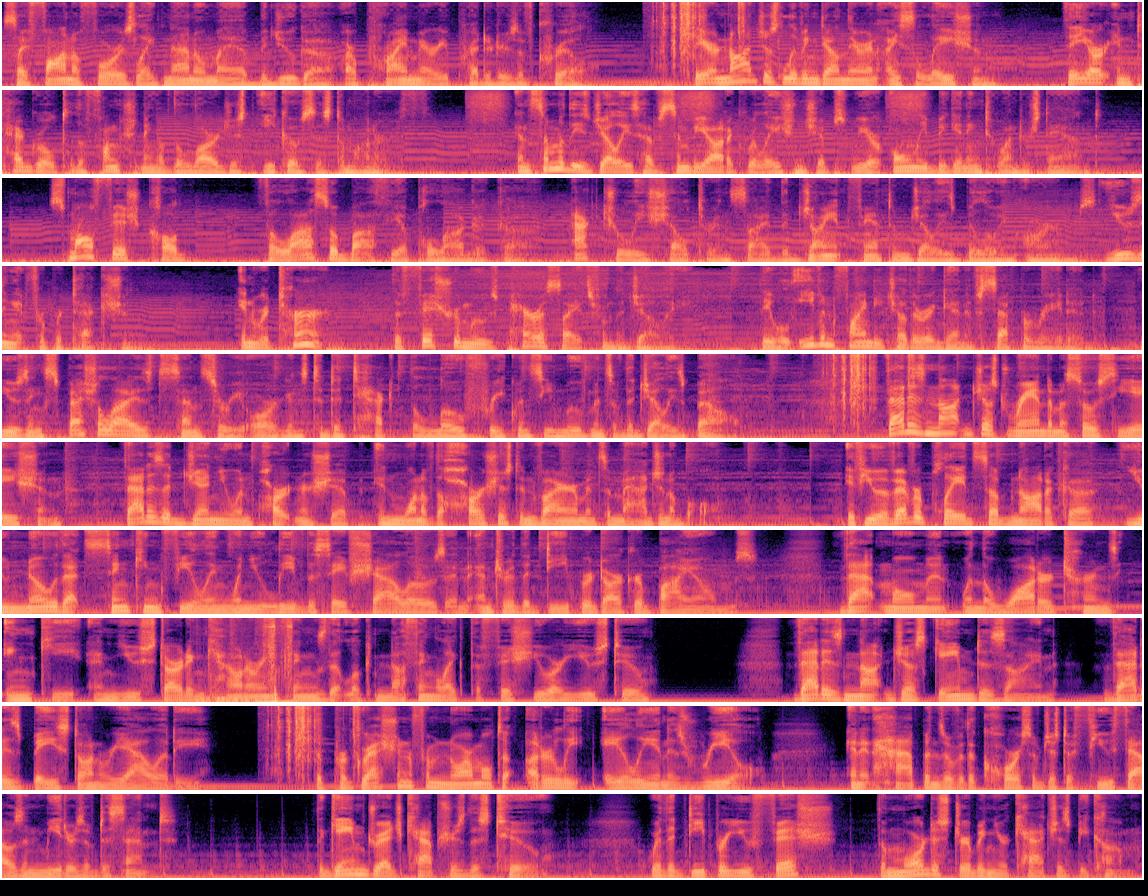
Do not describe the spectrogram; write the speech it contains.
Siphonophores like Nanomia bijuga are primary predators of krill. They are not just living down there in isolation, they are integral to the functioning of the largest ecosystem on Earth. And some of these jellies have symbiotic relationships we are only beginning to understand. Small fish called Thalassobathia pelagica actually shelter inside the giant phantom jelly's billowing arms, using it for protection. In return, the fish removes parasites from the jelly. They will even find each other again if separated, using specialized sensory organs to detect the low frequency movements of the jelly's bell. That is not just random association. That is a genuine partnership in one of the harshest environments imaginable. If you have ever played Subnautica, you know that sinking feeling when you leave the safe shallows and enter the deeper, darker biomes. That moment when the water turns inky and you start encountering things that look nothing like the fish you are used to. That is not just game design, that is based on reality. The progression from normal to utterly alien is real, and it happens over the course of just a few thousand meters of descent. The game Dredge captures this too, where the deeper you fish, the more disturbing your catches become.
